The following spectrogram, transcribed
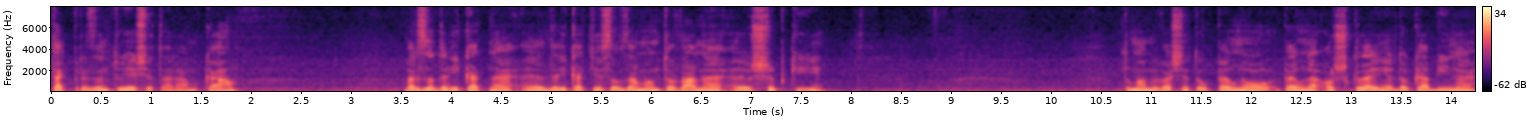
Tak prezentuje się ta ramka. Bardzo delikatne, e, delikatnie są zamontowane e, szybki. Tu mamy właśnie tą pełną, pełne oszklenie do kabiny.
